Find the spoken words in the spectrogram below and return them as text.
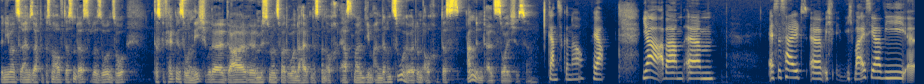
wenn jemand zu einem sagt, pass mal auf, das und das oder so und so, das gefällt mir so nicht oder da äh, müssen wir uns mal drüber unterhalten, dass man auch erstmal dem anderen zuhört und auch das annimmt als solches. Ja. Ganz genau, ja. Ja, aber ähm, es ist halt, äh, ich, ich weiß ja, wie, äh,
